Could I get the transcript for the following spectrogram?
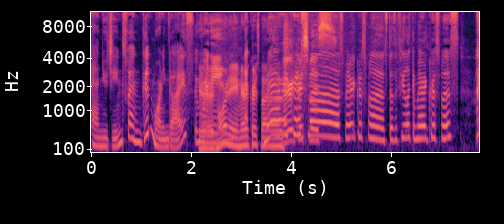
and Eugene Swen. Good morning, guys. Good morning. Good morning. Merry Christmas. Merry, Merry Christmas. Christmas. Merry Christmas. Does it feel like a Merry Christmas?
